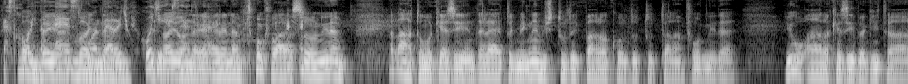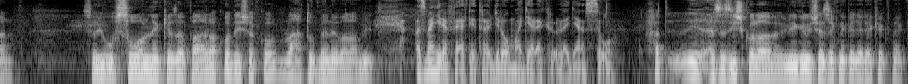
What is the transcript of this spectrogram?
Ezt vagy hogy? Na, bejön, ezt vagy mondd el, hogy hogy Ez nagyon ne, erre nem tudok válaszolni, nem. Hát Látom a kezén, de lehet, hogy még nem is tud, egy pár akkordot tud talán fogni, de jó áll a kezébe gitár, szóval jó szól neki ez a pár akkord, és akkor látok benne valamit. Az mennyire feltétele, hogy roma gyerekről legyen szó? Hát ez az iskola végül is ezeknek a gyerekeknek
